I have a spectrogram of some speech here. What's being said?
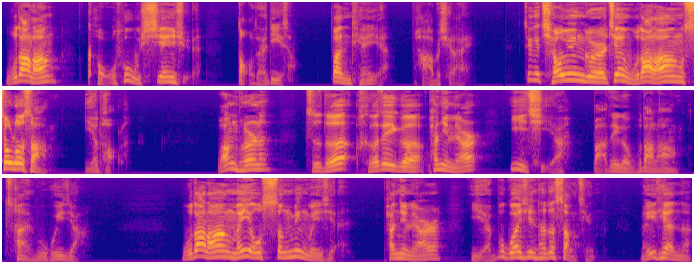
武大郎口吐鲜血，倒在地上，半天也爬不起来。这个乔云哥见武大郎受了伤，也跑了。王婆呢，只得和这个潘金莲一起啊，把这个武大郎搀扶回家。武大郎没有生命危险，潘金莲也不关心他的伤情，每天呢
